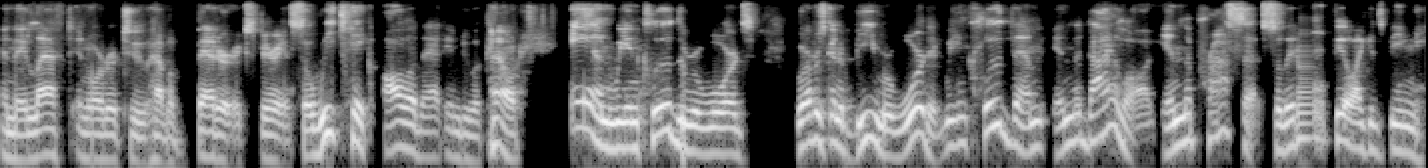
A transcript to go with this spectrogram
and they left in order to have a better experience. So we take all of that into account and we include the rewards. Whoever's going to be rewarded, we include them in the dialogue, in the process, so they don't feel like it's being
